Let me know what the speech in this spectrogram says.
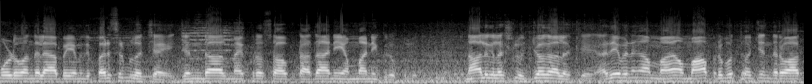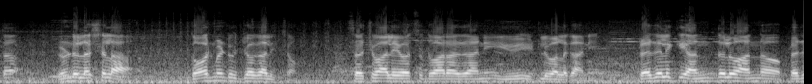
మూడు వందల యాభై ఎనిమిది పరిశ్రమలు వచ్చాయి. జిందాల్ మైక్రోసాఫ్ట్ అదానీ అంబానీ గ్రూపులు. నాలుగు లక్షల ఉద్యోగాలు వచ్చాయి. అదేవిధంగా మా మా ప్రభుత్వం వచ్చిన తర్వాత రెండు లక్షల గవర్నమెంట్ ఉద్యోగాలు ఇచ్చాం. సచివాలయ వ్యవస్థ ద్వారా కానీ ఇట్ల వల్ల కానీ. ప్రజలకి అందులో అన్న ప్రజ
